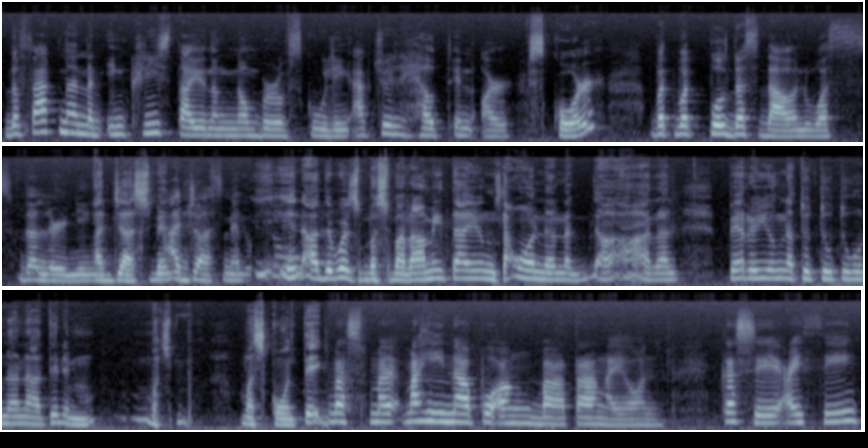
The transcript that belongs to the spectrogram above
the fact na nag-increase tayo ng number of schooling actually helped in our score. But what pulled us down was the learning Adjustment? adjustment. In other words, mas marami tayong taon na nag-aaral, pero yung natututunan natin, eh, mas, mas konti. Mas ma- mahina po ang bata ngayon. Kasi I think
